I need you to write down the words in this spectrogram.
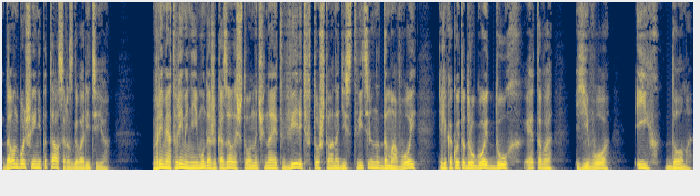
да он больше и не пытался разговорить ее — Время от времени ему даже казалось, что он начинает верить в то, что она действительно домовой или какой-то другой дух этого, его, их дома.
